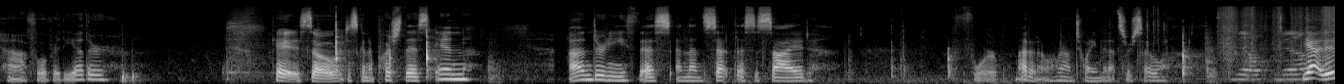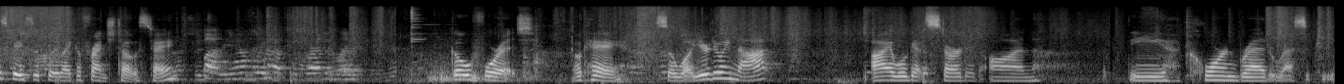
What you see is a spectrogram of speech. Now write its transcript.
half over the other. Okay, so we're just going to push this in underneath this and then set this aside for, I don't know, around 20 minutes or so. Milk, milk. Yeah, it is basically like a French toast, hey? But you have to put the bread in it. Go for it. Okay, so while you're doing that, I will get started on the cornbread recipe.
